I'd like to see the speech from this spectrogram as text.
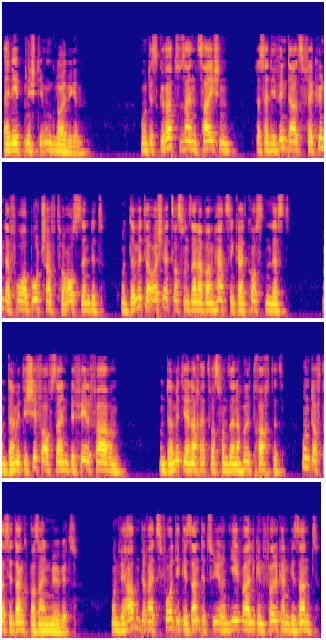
er liebt nicht die Ungläubigen. Und es gehört zu seinen Zeichen, dass er die Winde als Verkünder froher Botschaft voraussendet, und damit er euch etwas von seiner Barmherzigkeit kosten lässt, und damit die Schiffe auf seinen Befehl fahren, und damit ihr nach etwas von seiner Huld trachtet, und auf das ihr dankbar sein möget. Und wir haben bereits vor die Gesandte zu ihren jeweiligen Völkern gesandt.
